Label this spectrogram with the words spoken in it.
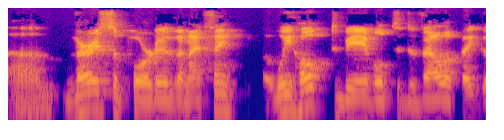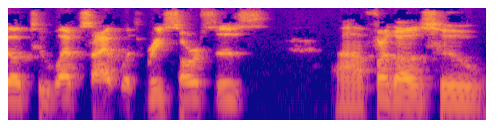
um, very supportive, and I think we hope to be able to develop a go-to website with resources uh, for those who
